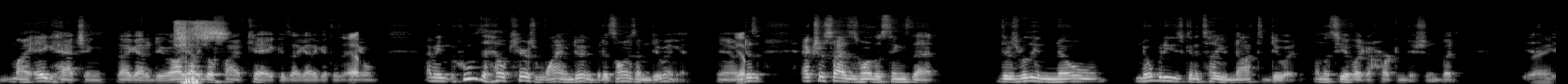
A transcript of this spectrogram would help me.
my egg hatching that I got to do. Oh, I got to go 5K because I got to get this Yep. egg. I mean, who the hell cares why I'm doing it? But as long as I'm doing it, you know, Yep. doesn't. Exercise is one of those things that there's really no nobody's going to tell you not to do it unless you have like a heart condition. But eh, Right. Eh,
